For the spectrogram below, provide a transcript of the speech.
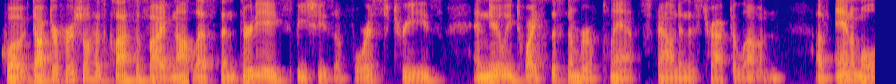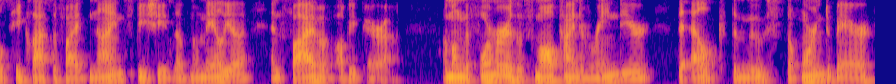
quote, Dr. Herschel has classified not less than 38 species of forest trees and nearly twice this number of plants found in this tract alone. Of animals, he classified nine species of mammalia and five of ovipara. Among the former is a small kind of reindeer, the elk, the moose, the horned bear,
